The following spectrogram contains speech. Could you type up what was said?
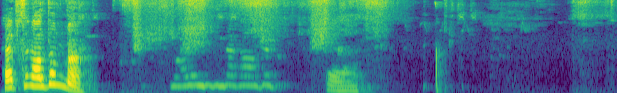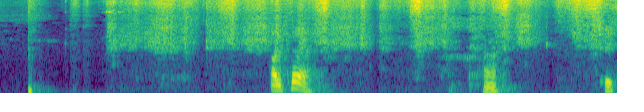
Hepsini aldın mı? Ee. Alper. Ha. Çek.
